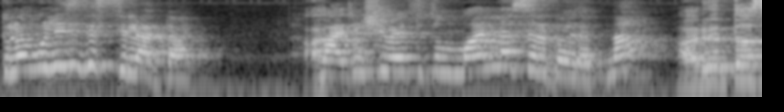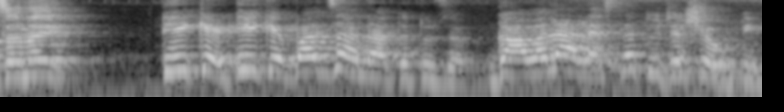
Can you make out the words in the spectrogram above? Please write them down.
तुला मुलीच दिसतील आता. माझ्याशिवाय तुझं मन नसेल भरत ना. अरे तसं नाही. ठीक आहे ठीक आहे. बस झालं आता तुझं. गावाला आलायस ना तुझ्या शेवटी.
